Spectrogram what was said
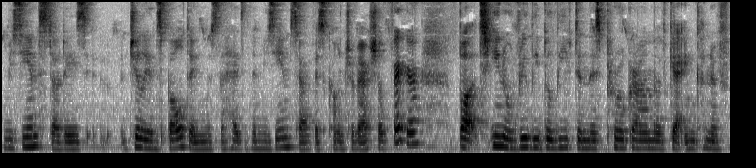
museum studies, Julian Spalding was the head of the museum service, controversial figure, but you know really believed in this program of getting kind of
